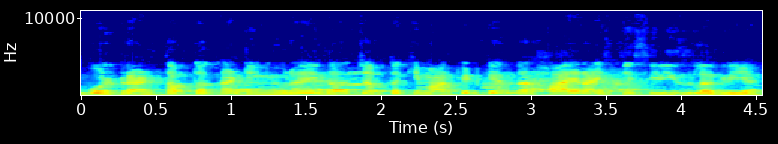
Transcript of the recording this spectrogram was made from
बुल ट्रेंड तब तक कंटिन्यू रहेगा जब तक कि मार्केट के अंदर हाई राइज की सीरीज़ लग रही है।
